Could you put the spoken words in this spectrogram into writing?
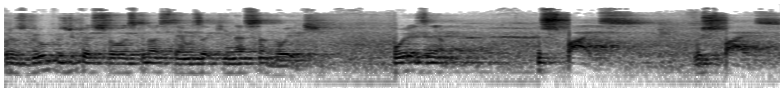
para os grupos de pessoas que nós temos aqui nessa noite. Por exemplo, os pais. Os pais.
